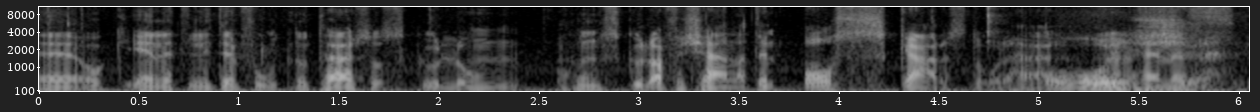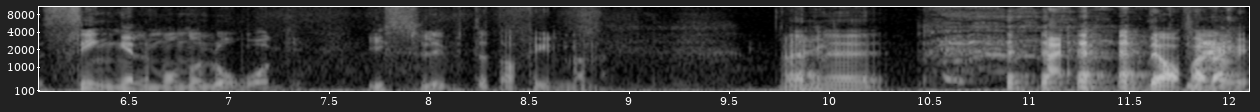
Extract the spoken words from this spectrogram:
Eh, och enligt en liten fotnot här så skulle hon, hon skulle ha förtjänat en Oscar, står det här, Oj. för hennes singelmonolog i slutet av filmen. Men Nej. eh, nej, det avfärdar vi.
